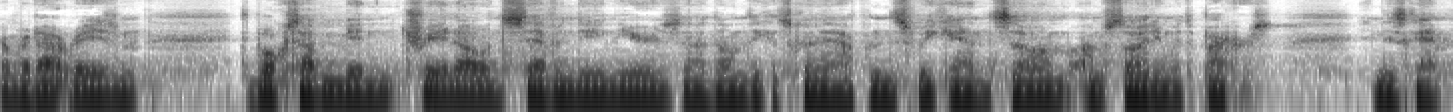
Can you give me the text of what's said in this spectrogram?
and for that reason, the Bucs haven't been three and zero oh in seventeen years, and I don't think it's going to happen this weekend. So I'm I'm siding with the Packers in this game.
